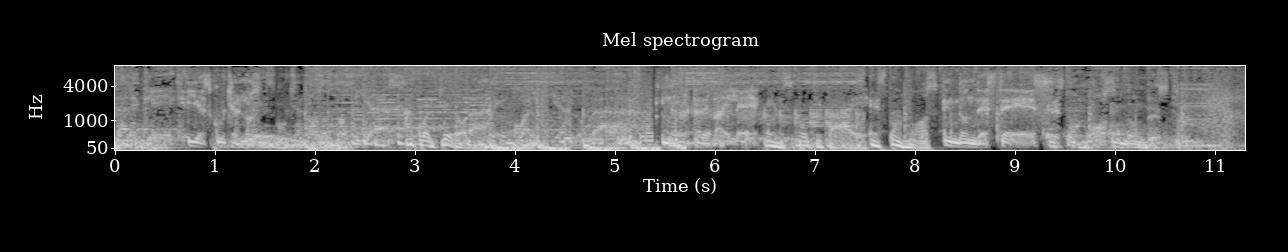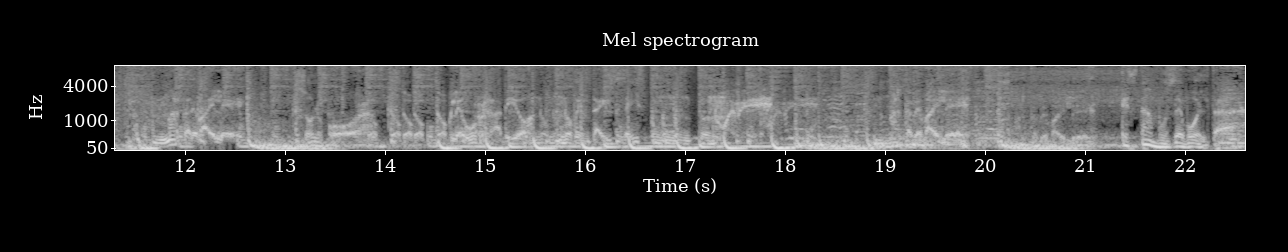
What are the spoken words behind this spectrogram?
Dale click y escúchanos, escúchanos todos los días. A cualquier hora, en cualquier lugar. Marta de baile en Spotify. Estamos en donde estés. Estamos en donde estés. Marta de Baile. Solo por W Radio 96.9. Marta de Baile. Estamos de vuelta.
